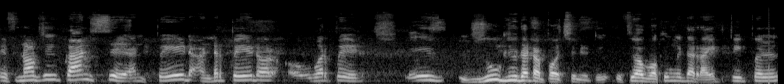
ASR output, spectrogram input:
if not you can't say and paid underpaid और overpaid is you give that opportunity if you are working with the right people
